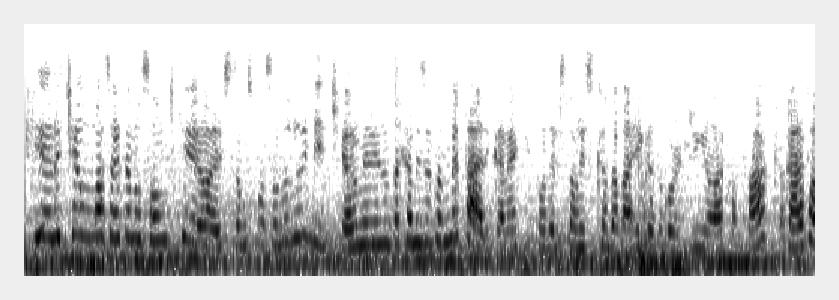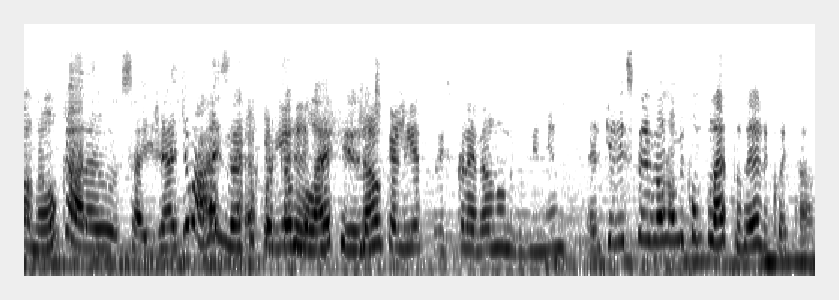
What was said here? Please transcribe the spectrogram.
que ele tinha uma certa noção de que, olha, estamos passando do limite. Que era o menino da camiseta metálica, né? Que quando eles estão riscando a barriga do gordinho lá com a faca, o cara fala, não, cara, isso aí já é demais, né? Tá cortando moleque. já Não, que ele ia escrever o nome do menino. Ele queria escrever o nome completo dele, coitado.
